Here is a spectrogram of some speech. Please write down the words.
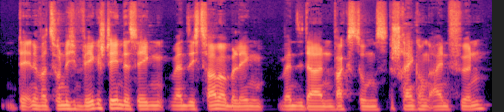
der Innovation nicht im Wege stehen. Deswegen werden sie sich zweimal überlegen, wenn sie da eine Wachstumsbeschränkung einführen.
